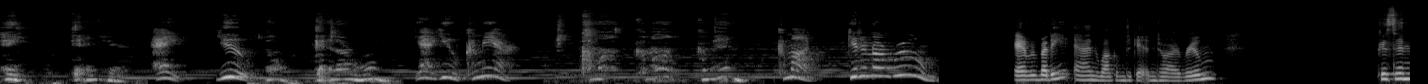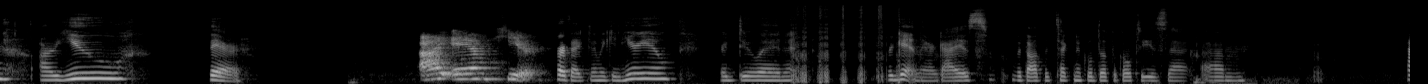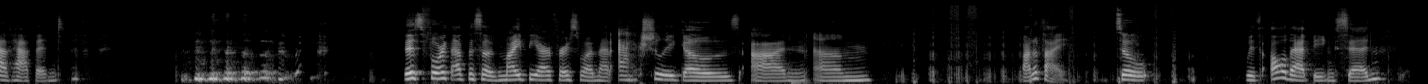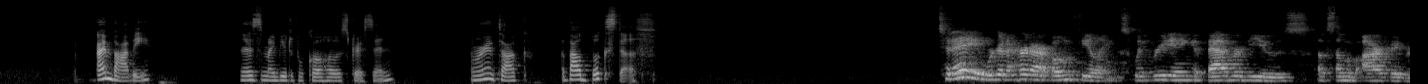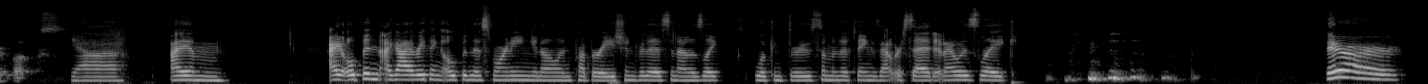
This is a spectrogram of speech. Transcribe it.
Hey, get in here. Hey, you. No, get in our room. Yeah, you. Come here. Come on, come on, come in. Come on. Get in our room. Hey, everybody, and welcome to Get Into Our Room. Kristen, are you there? I am here. Perfect, and we can hear you. We're doing, we're getting there, guys, with all the technical difficulties that um, have happened. this fourth episode might be our first one that actually goes on um, Spotify. So, with all that being said, I'm Bobby, and this is my beautiful co host, Kristen, and we're going to talk about book stuff. Today, we're going to hurt our own feelings with reading bad reviews of some of our favorite books. Yeah, I am. I opened, I got everything open this morning, you know, in preparation for this, and I was like looking through some of the things that were said, and I was like, there are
